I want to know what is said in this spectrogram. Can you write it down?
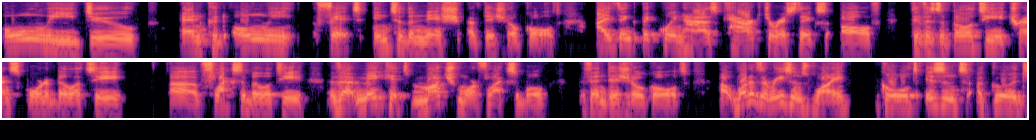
only do and could only fit into the niche of digital gold. I think Bitcoin has characteristics of divisibility, transportability, uh, flexibility that make it much more flexible than digital gold. Uh, one of the reasons why gold isn't a good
